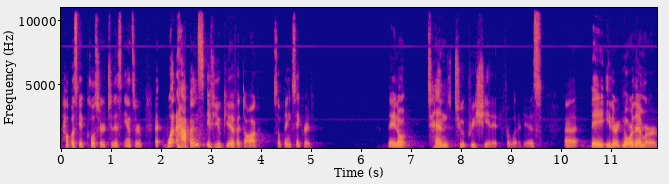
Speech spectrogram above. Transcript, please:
help us get closer to this answer. Uh, what happens if you give a dog something sacred? They don't tend to appreciate it for what it is. Uh, they either ignore them or,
